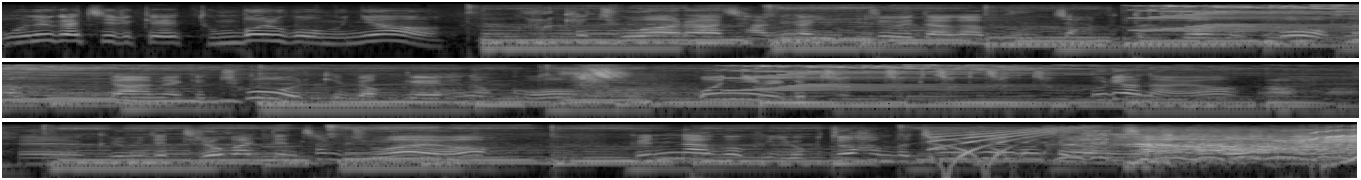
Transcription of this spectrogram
오늘같이 이렇게 돈 벌고 오면요. 그렇게 좋아라 자기가 욕조에다가 물 쫙 부어놓고 그다음에 이렇게 초 이렇게 몇 개 해놓고 꽃잎 이렇게 척척척척척 뿌려놔요. 예, 그러면 이제 들어갈 땐 참 좋아요. 끝나고 그 욕조 한번 청소해보세요. 꽃잎이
